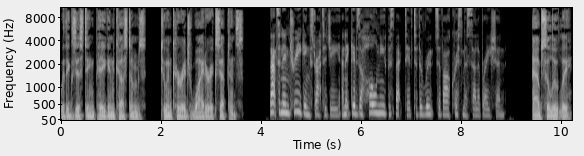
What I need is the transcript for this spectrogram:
with existing pagan customs to encourage wider acceptance. That's an intriguing strategy, and it gives a whole new perspective to the roots of our Christmas celebration. Absolutely.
